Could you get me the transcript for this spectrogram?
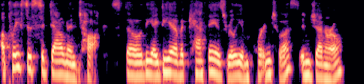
a place to sit down and talk. So the idea of a cafe is really important to us in general.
